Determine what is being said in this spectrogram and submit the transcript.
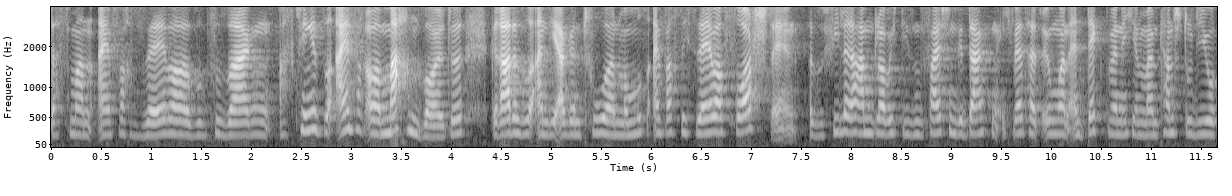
dass man einfach selber sozusagen, das klingt jetzt so einfach, aber machen sollte, gerade so an die Agenturen. Man muss einfach sich selber vorstellen. Also viele haben, glaube ich, diesen falschen Gedanken, ich werde halt irgendwann entdeckt, wenn ich in meinem Tanzstudio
